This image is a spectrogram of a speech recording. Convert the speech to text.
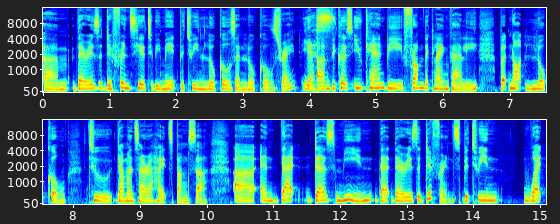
um, there is a difference here to be made between locals and locals, right? Yes. Um, because you can be from the Klang Valley, but not local to Damansara Heights Bangsar. Uh, and that does mean that there is a difference between what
